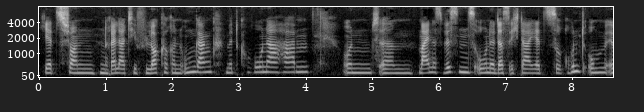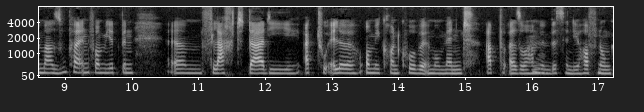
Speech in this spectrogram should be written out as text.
jetzt schon einen relativ lockeren Umgang mit Corona haben Und ähm, meines Wissens, ohne dass ich da jetzt rundum immer super informiert bin, ähm, flacht da die aktuelle Omikron-Kurve im Moment ab. Also haben mhm. wir ein bisschen die Hoffnung,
